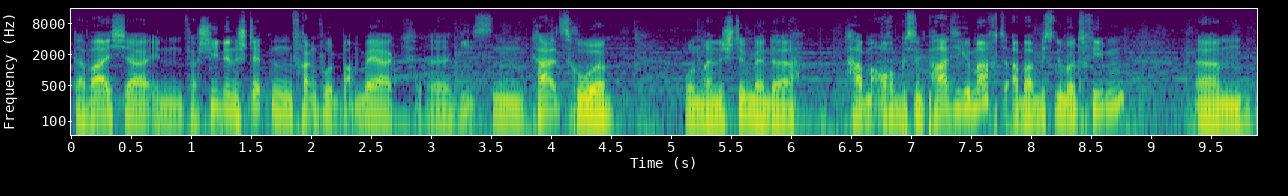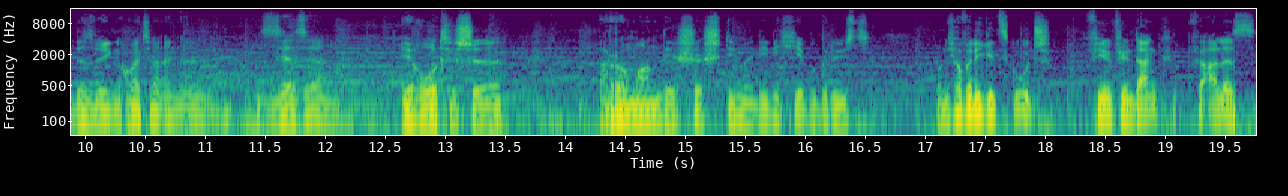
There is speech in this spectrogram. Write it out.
Da war ich ja in verschiedenen Städten, Frankfurt, Bamberg, äh, Gießen, Karlsruhe. Und meine Stimmbänder haben auch ein bisschen Party gemacht, aber ein bisschen übertrieben. Ähm, deswegen heute eine sehr, sehr erotische, romantische Stimme, die dich hier begrüßt. Und ich hoffe, dir geht's gut. Vielen, vielen Dank für alles.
